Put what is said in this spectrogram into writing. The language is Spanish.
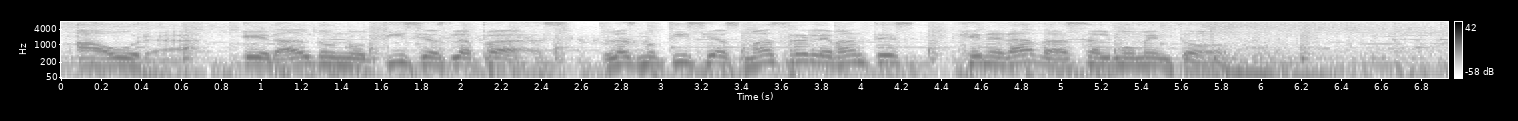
Ahora, Heraldo Noticias La Paz, las noticias más relevantes generadas al momento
